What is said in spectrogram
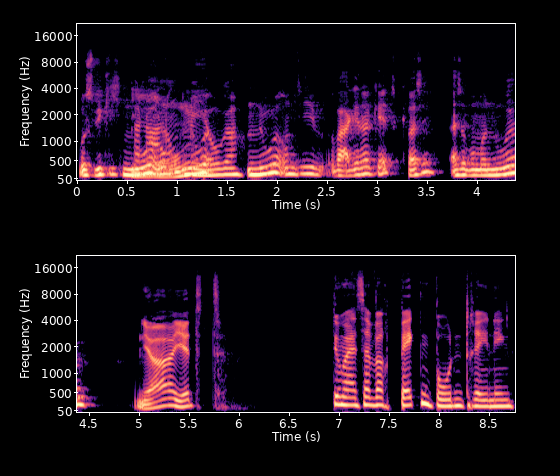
Wo es wirklich nur, Ahnung. nur, Yomi-Yoga? nur um die Vagina geht, quasi. Also, wo man nur. Ja, jetzt. Du meinst einfach Beckenbodentraining.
